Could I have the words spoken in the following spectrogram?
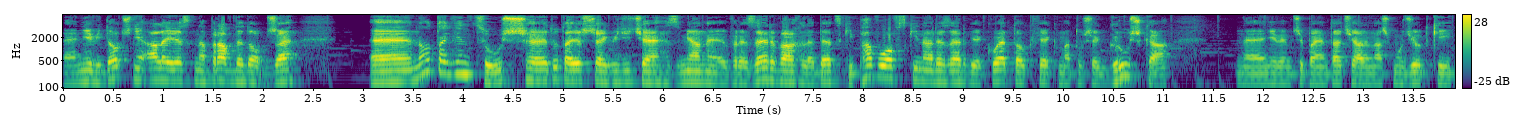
e, niewidocznie, ale jest naprawdę dobrze. E, no tak więc cóż, tutaj jeszcze jak widzicie zmiany w rezerwach, Ledecki, Pawłowski na rezerwie, Kłeto, Kwiek, Matuszek, Gruszka. Nie wiem czy pamiętacie, ale nasz młodziutki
